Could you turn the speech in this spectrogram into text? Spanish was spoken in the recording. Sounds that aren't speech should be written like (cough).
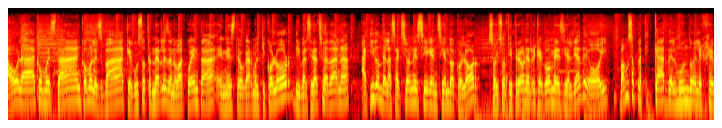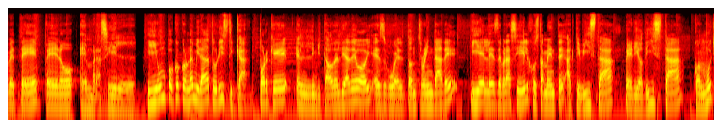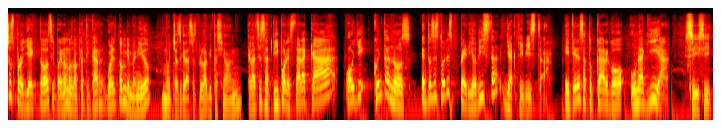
Hola, hola, ¿cómo están? ¿Cómo les va? Qué gusto tenerles de nueva cuenta en este hogar multicolor, diversidad ciudadana, aquí donde las acciones siguen siendo a color. Soy su anfitrión Enrique Gómez y el día de hoy vamos a platicar del mundo LGBT, pero en Brasil. Y un poco con una mirada turística, porque el invitado del día de hoy es Welton Trindade, y él es de Brasil, justamente activista, periodista, con muchos proyectos y bueno, nos va a platicar. Welton, bienvenido. Muchas gracias por la invitación. Gracias a ti por estar acá. Oye, cuéntanos, entonces tú eres periodista y activista y tienes a tu cargo una guía. Sí, sí,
